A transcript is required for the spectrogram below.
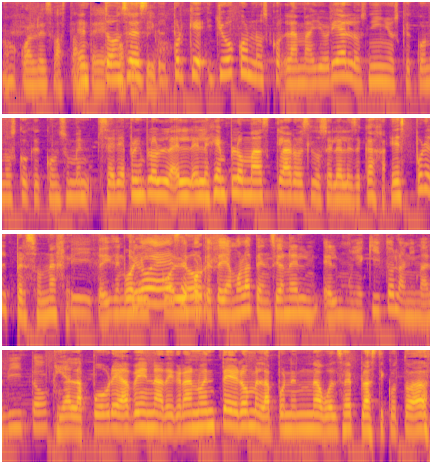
Lo cual es bastante Entonces, positivo. porque yo conozco, la mayoría de los niños que conozco que consumen, sería, por ejemplo, el, el ejemplo más claro es los cereales de caja. Es por el personaje. Sí, te dicen, por el ese, color. porque te llamó la atención el, el muñequito, el animalito. Y a la pobre avena de grano entero me la ponen en una bolsa de plástico toda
